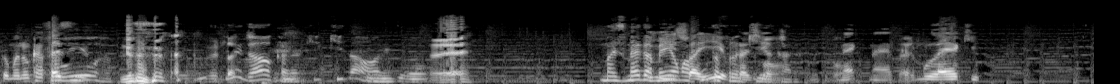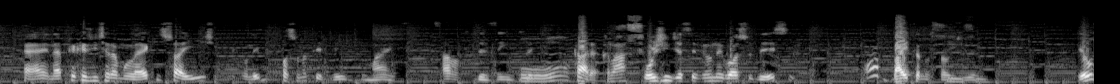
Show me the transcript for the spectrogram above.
Tomando um cafezinho. Porra, que legal, cara. Que, que da hora. Muito bom. É, Mas Mega Man é uma aí, puta franquia, cara. muito bom. Né? Na época era moleque. É, na época que a gente era moleque, isso aí, eu lembro que passou na TV e tudo mais. Passava desenho. tudo aí. O Cara, clássico. hoje em dia você vê um negócio desse, é uma baita nostalgia. Sim, sim. Eu,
